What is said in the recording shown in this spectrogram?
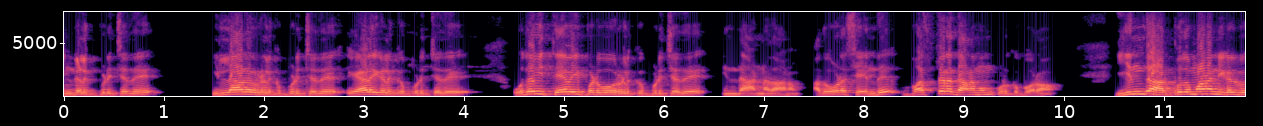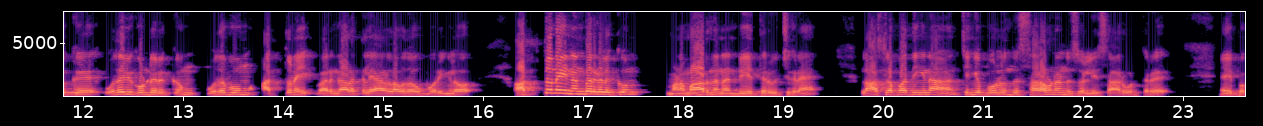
எங்களுக்கு பிடிச்சது இல்லாதவர்களுக்கு பிடிச்சது ஏழைகளுக்கு பிடிச்சது உதவி தேவைப்படுபவர்களுக்கு பிடிச்சது இந்த அன்னதானம். அதோட சேர்ந்து வஸ்திர தானமும் கொடுக்க போகிறோம் இந்த அற்புதமான நிகழ்வுக்கு உதவி கொண்டிருக்கும் உதவும் அத்துணை வருங்காலத்தில் யாரெல்லாம் உதவ போறீங்களோ அத்தனை நண்பர்களுக்கும் மனமார்ந்த நன்றியை தெரிவிச்சுக்கிறேன். லாஸ்ட்ல பாத்தீங்கன்னா சிங்கப்பூர்ல இருந்து சரவணன் சொல்லி சார் ஒருத்தர். இப்போ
